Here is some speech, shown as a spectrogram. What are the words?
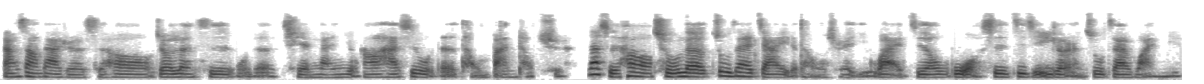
刚上大学的时候就认识我的前男友，然后他是我的同班同学。那时候除了住在家里的同学以外，只有我是自己一个人住在外面，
